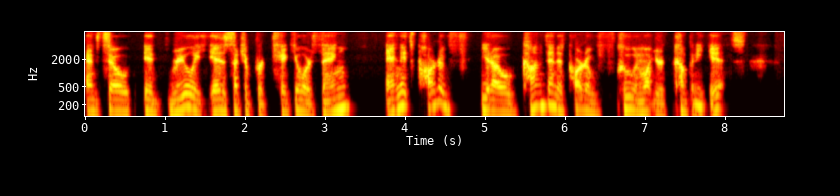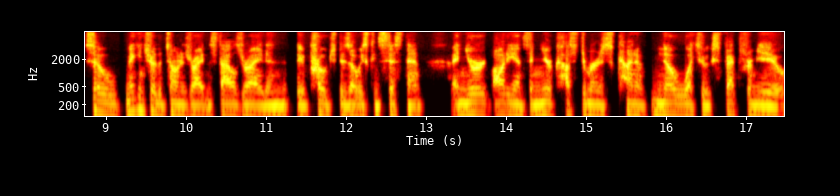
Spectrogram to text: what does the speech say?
And so it really is such a particular thing. And it's part of, you know, content is part of who and what your company is. So making sure the tone is right and the style is right and the approach is always consistent and your audience and your customers kind of know what to expect from you,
